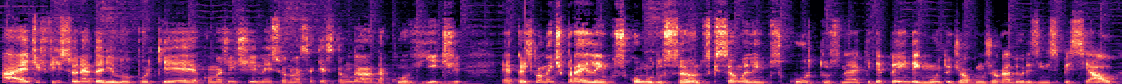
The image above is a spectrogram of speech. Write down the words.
Ah, é difícil, né, Danilo? Porque, como a gente mencionou, essa questão da, da Covid é, principalmente para elencos como o do Santos, que são elencos curtos, né, que dependem muito de alguns jogadores em especial,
